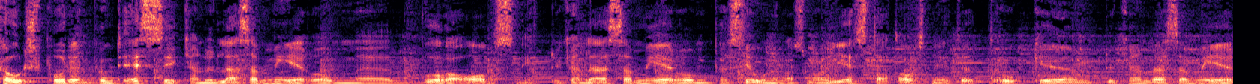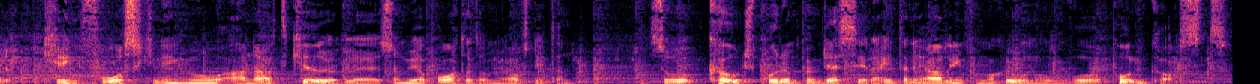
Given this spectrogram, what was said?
coachpodden.se kan du läsa mer om eh, våra avsnitt. Du kan läsa mer om personerna som har gästat avsnittet och eh, du kan läsa mer kring forskning och annat kul eh, som vi har pratat om i avsnitten. Så coachpodden.se, där hittar ni all information om vår podcast.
